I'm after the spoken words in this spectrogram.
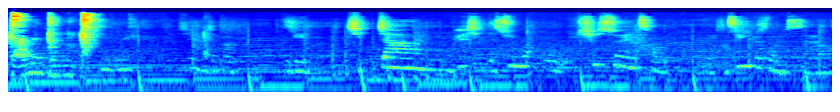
나면 되는 거지 왜? 사실 제가 그게 직장 회식 때 술 먹고 실수해서 내가 생겨버렸어요.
